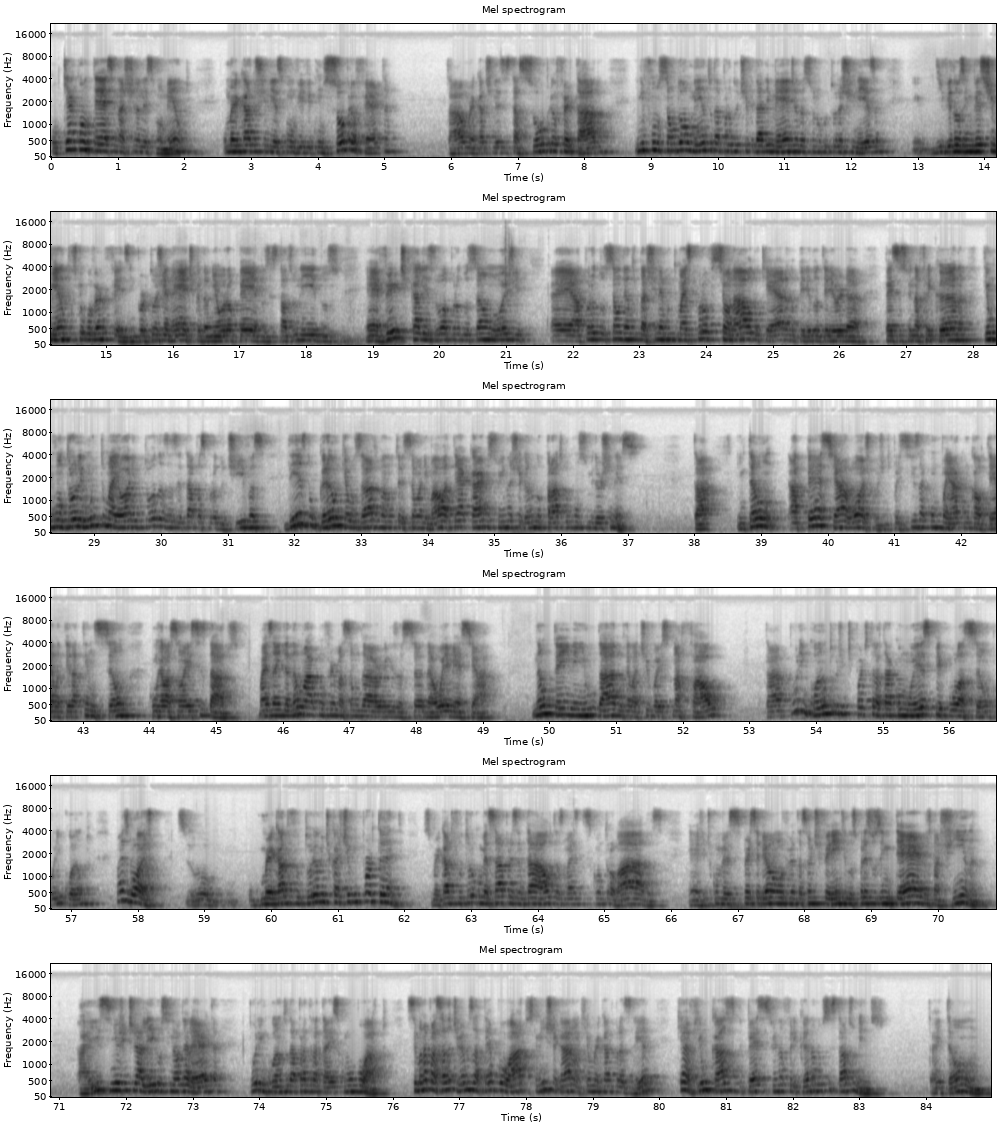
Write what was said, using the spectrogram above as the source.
O que acontece na China nesse momento O mercado chinês convive com sobreoferta, tá? O mercado chinês está sobreofertado em função do aumento da produtividade média da suinocultura chinesa devido aos investimentos que o governo fez. Importou genética da União Europeia, dos Estados Unidos, é, verticalizou a produção. Hoje, é, a produção dentro da China é muito mais profissional do que era no período anterior da peste suína africana. Tem um controle muito maior em todas as etapas produtivas, desde o grão que é usado na nutrição animal até a carne suína chegando no prato do consumidor chinês. Tá? Então, a PSA, lógico, a gente precisa acompanhar com cautela, ter atenção com relação a esses dados, mas ainda não há confirmação da organização, da OMSA, não tem nenhum dado relativo a isso na FAO, tá? Por enquanto, a gente pode tratar como especulação, por enquanto, mas lógico, o, o mercado futuro é um indicativo importante. Se o mercado futuro começar a apresentar altas mais descontroladas, é, a gente percebeu uma movimentação diferente nos preços internos na China, aí sim a gente já liga o sinal de alerta. Por enquanto, dá para tratar isso como boato. Semana passada tivemos até boatos que nem chegaram aqui ao mercado brasileiro, que haviam casos de peste suína africana nos Estados Unidos. Tá? Então,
